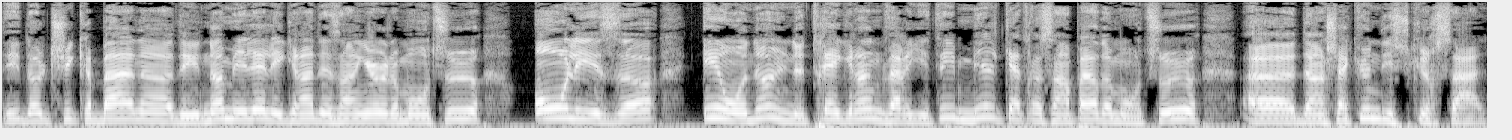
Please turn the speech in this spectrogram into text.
des Dolce Gabbana, des nommez-les les grands designers de montures, on les a et on a une très grande variété, 1400 paires de montures euh, dans chacune des succursales.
